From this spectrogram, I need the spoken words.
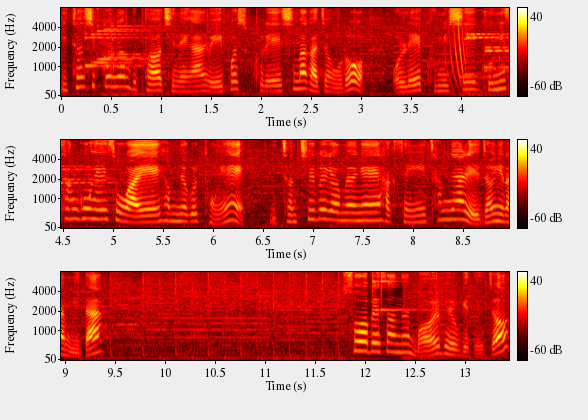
2019년부터 진행한 웨이퍼 스쿨의 심화 과정으로 올해 구미시 구미상공회 소와의 협력을 통해 2,700여 명의 학생이 참여할 예정이랍니다. 수업에서는 뭘 배우게 되죠?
